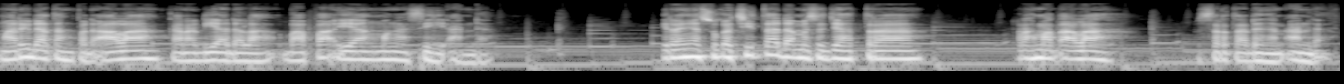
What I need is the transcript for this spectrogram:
mari datang pada Allah karena Dia adalah Bapa yang mengasihi Anda. Kiranya sukacita, damai sejahtera, rahmat Allah beserta dengan Anda.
